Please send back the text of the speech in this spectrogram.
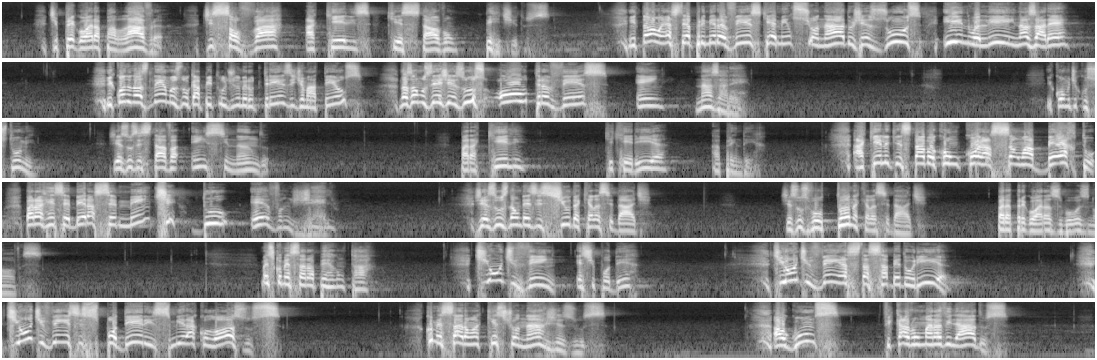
de pregoar a palavra, de salvar aqueles que estavam perdidos. Então, esta é a primeira vez que é mencionado Jesus indo ali em Nazaré. E quando nós lemos no capítulo de número 13 de Mateus, nós vamos ver Jesus outra vez em Nazaré. E como de costume, Jesus estava ensinando para aquele que queria aprender. Aquele que estava com o coração aberto para receber a semente do Evangelho. Jesus não desistiu daquela cidade. Jesus voltou naquela cidade para pregoar as boas novas. Mas começaram a perguntar: de onde vem este poder? De onde vem esta sabedoria? De onde vem esses poderes miraculosos? Começaram a questionar Jesus. Alguns ficavam maravilhados,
